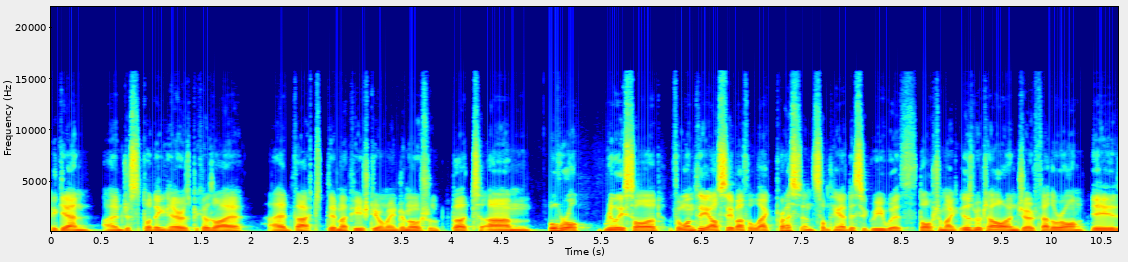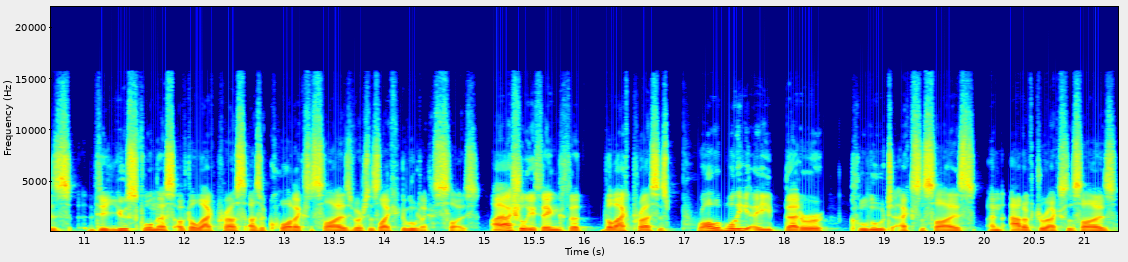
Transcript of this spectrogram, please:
Again, I'm just splitting hairs because I, I in fact did my PhD on range of motion. But um, overall, really solid. The one thing I'll say about the leg press, and something I disagree with Dr. Mike Israetel and Jared Feather on, is the usefulness of the leg press as a quad exercise versus like a glute exercise. I actually think that the leg press is probably a better glute exercise, an adductor exercise,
